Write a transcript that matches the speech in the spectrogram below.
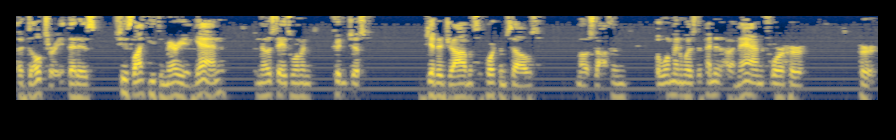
adultery. That is, she's likely to marry again. In those days, women couldn't just get a job and support themselves most often. A woman was dependent on a man for her her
